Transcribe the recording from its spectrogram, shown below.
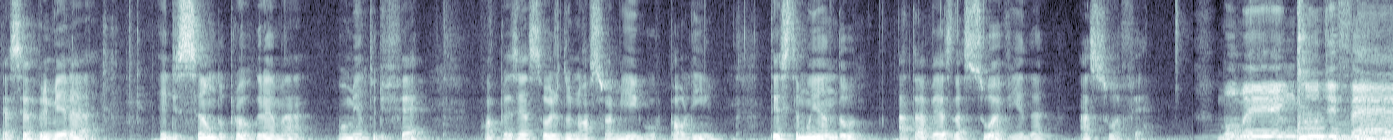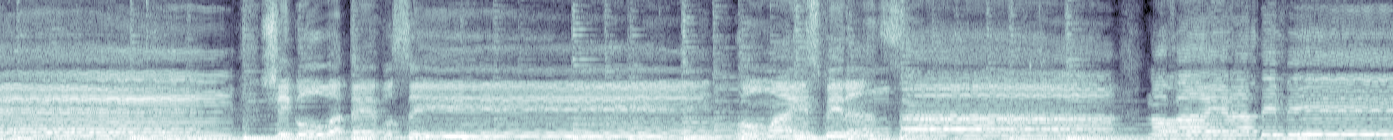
Essa é a primeira edição do programa Momento de Fé, com a presença hoje do nosso amigo Paulinho, testemunhando através da sua vida a sua fé. Momento de fé chegou até você esperança. Nova Era TV.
